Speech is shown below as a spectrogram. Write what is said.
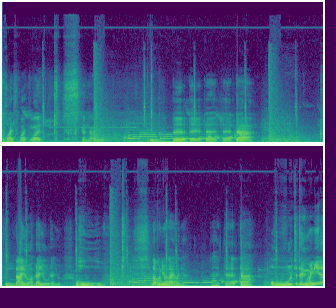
สวยสวยสวยยังได้อยู่ เตอเตอเตอเตอตา ได้อยู่ครับได้อยู่ได้อยู่ โอ้โห เราคนนี้เท่าไหร่วะเนี่ย ได้แต่ตา โอ้โหจะถึงไหมเนี่ย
